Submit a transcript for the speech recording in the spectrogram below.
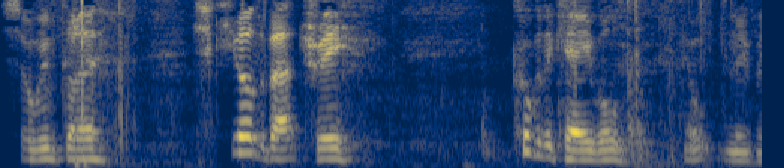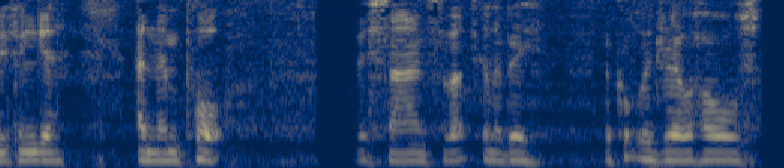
So we've got to secure the battery cover the cable oh move my finger and then put this sign. So that's going to be a couple of drill holes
